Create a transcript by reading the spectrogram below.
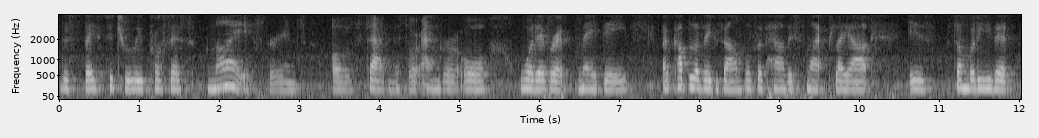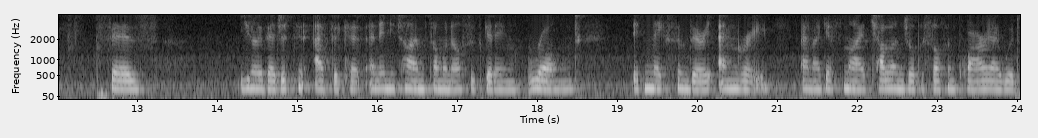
the space to truly process my experience of sadness or anger or whatever it may be. A couple of examples of how this might play out is somebody that says, you know, they're just an advocate, and anytime someone else is getting wronged, it makes them very angry. And I guess my challenge or the self inquiry I would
